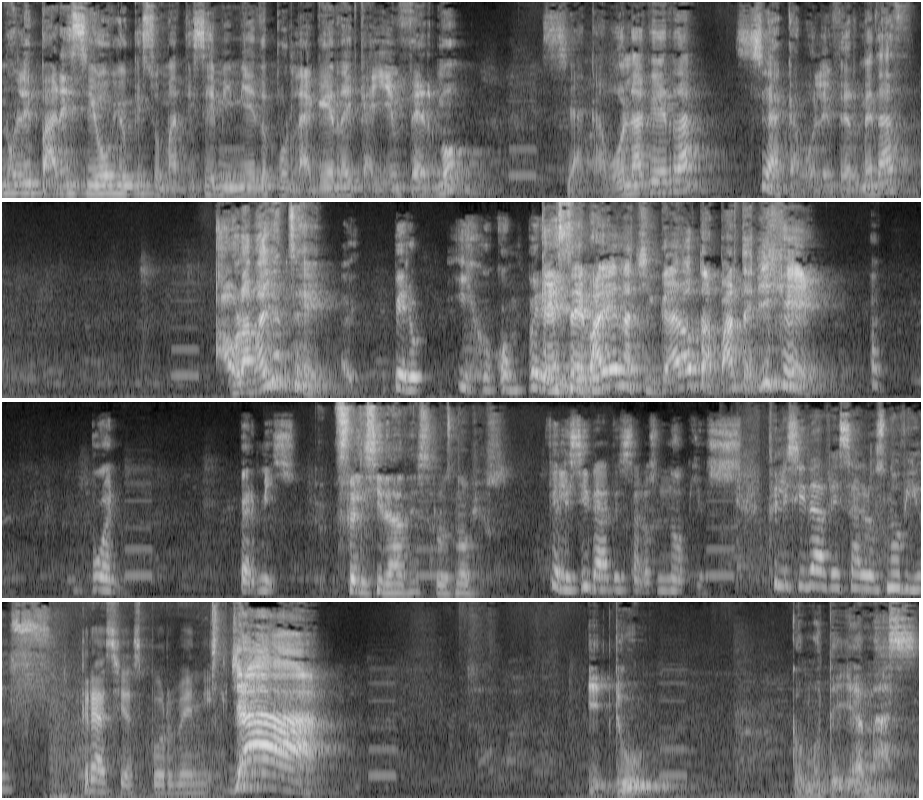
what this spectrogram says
¿No le parece obvio que somaticé mi miedo por la guerra y caí enfermo? Se acabó la guerra, se acabó la enfermedad. Ahora váyanse. Pero, hijo, comprende. Que se vayan a chingar a otra parte, dije. Bueno, permiso. Felicidades a los novios. Felicidades a los novios. Felicidades a los novios. Gracias por venir. ¡Ya! ¿Y tú? ¿Cómo te llamas?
